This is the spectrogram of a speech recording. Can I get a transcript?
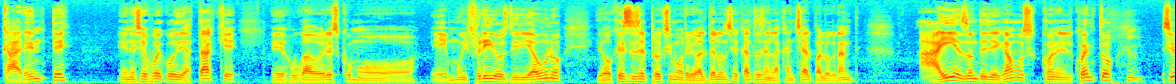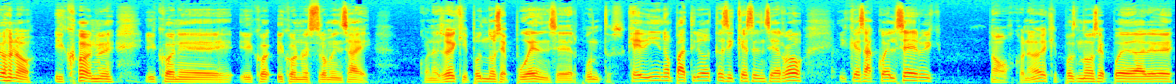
carente en ese juego de ataque, eh, jugadores como eh, muy fríos diría uno, y veo que este es el próximo rival del Once Caldas en la cancha del Palo Grande. Ahí es donde llegamos con el cuento, ¿sí o no? Y con, eh, y con, y con, y con nuestro mensaje. Con esos equipos no se pueden ceder puntos. Que vino Patriotas y que se encerró y que sacó el cero. Y... No, con esos equipos no se puede dar eh,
